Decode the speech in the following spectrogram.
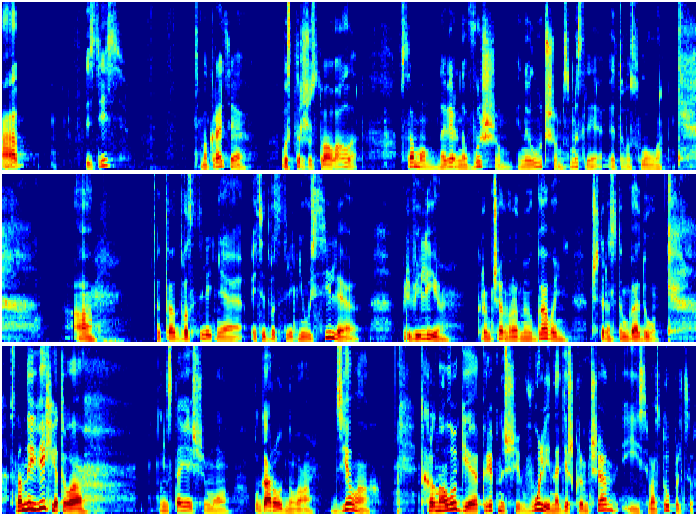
А здесь демократия восторжествовала в самом, наверное, высшем и наилучшем смысле этого слова. А это 20 эти 20-летние усилия привели крымчан в родную гавань в 2014 году. Основные вехи этого по-настоящему благородного дела – это хронология крепнущей воли и надежд крымчан и севастопольцев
